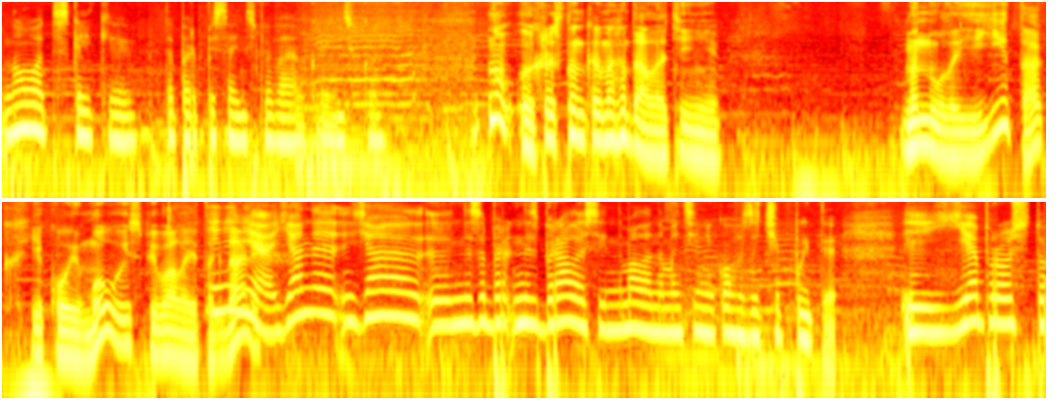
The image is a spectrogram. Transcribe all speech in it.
Ну от скільки тепер пісень співає українською. Ну, Христинка нагадала Тіні. Минуле її, так, якою мовою співала і так ні, далі. ні, я не я е, не забир, не збиралася і не мала на меті нікого зачепити. Є просто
